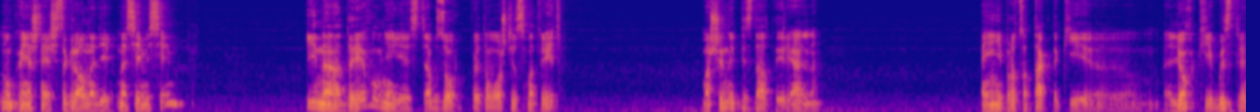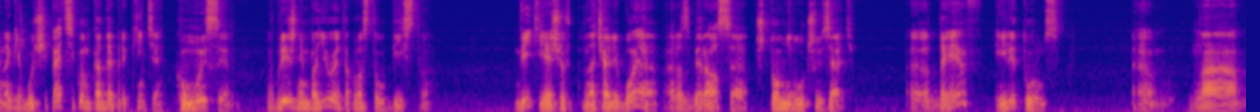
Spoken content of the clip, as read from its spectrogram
Ну, конечно, я сейчас играл на, на 7.7. И на DF у меня есть обзор, поэтому можете смотреть. Машины пиздатые, реально. Они не просто так такие э, легкие, быстрые, нагибучие. 5 секунд КД, прикиньте. Кумысы. В ближнем бою это просто убийство. Видите, я еще в начале боя разбирался, что мне лучше взять. Э, или Турмс. Эм, на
